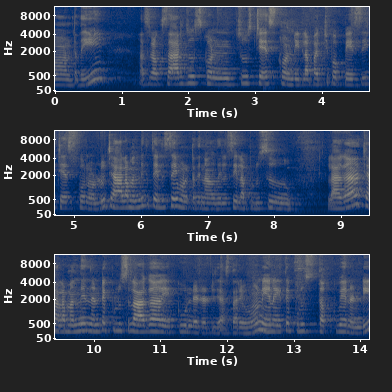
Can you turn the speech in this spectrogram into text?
బాగుంటుంది. అసలు ఒకసారి చూసుకోండి చూసి చేసుకోండి. ఇట్లా పచ్చిపప్పు వేసి చేసుకుని వాళ్ళు చాలామందికి తెలిసే ఉంటుంది నాకు తెలిసి. ఇలా పులుసు లాగా చాలామంది ఏంటంటే పులుసు లాగా ఎక్కువ ఉండేటట్టు చేస్తారేమో. నేనైతే పులుసు తక్కువేనండి.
